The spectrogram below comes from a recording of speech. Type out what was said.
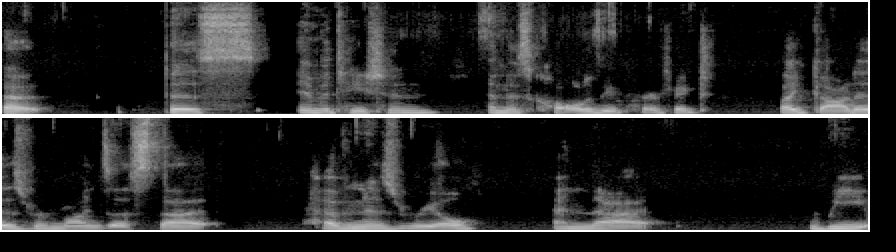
That this invitation and this call to be perfect, like God is, reminds us that heaven is real and that we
